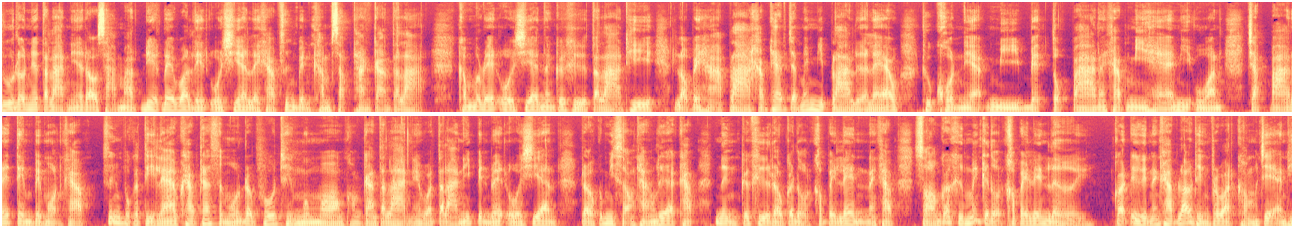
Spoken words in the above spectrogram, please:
ดูแล้วเนี่ยตลาดนี้เราสามารถเรียกได้ว่า Red Ocean เลยครับ ซึ่งเป็นคำศัพท์ทางการตลาดคำว่า Red Ocean นั่นก็คือตลาดที่เราไปหาปลาครับ แทบจะไม่มีปลาเหลือแล้ว ทุกคนเนี่ยมีเบ็ดตกปลานะครับ มีแหมีอวน จับปลาได้เต็มไปหมดครับ ซึ่งปกติแล้วครับ ถ้าสมมติเราพูดถึงมุมมองของการตลาดเนี่ยว่าตลาดนี้เป็นเรดโอเชียนเราก็มี 2 ทางเลือกครับหก็คือเรากระโดดเข้าไปเล่นนะครับสก็คือไม่กระโดดเข้าไปเล่นเลย ก่อนอื่นนะครับเล่าถึงประวัติของ JNT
